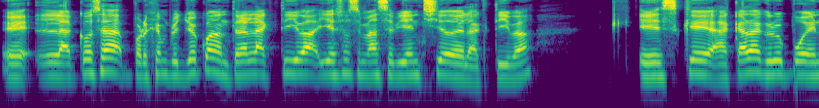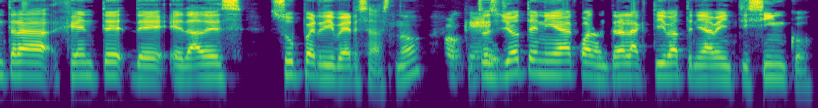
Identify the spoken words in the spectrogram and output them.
Eh, la cosa, por ejemplo, yo cuando entré a la activa, y eso se me hace bien chido de la activa, es que a cada grupo entra gente de edades súper diversas, ¿no? Entonces yo tenía, cuando entré a la activa, tenía 25.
